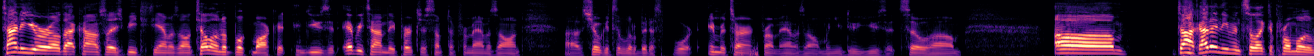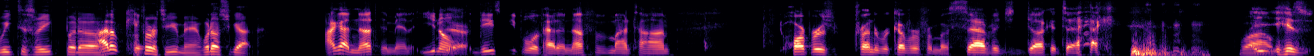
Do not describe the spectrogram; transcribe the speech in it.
tinyurl.com slash BTT Amazon. Tell them to bookmark it and use it every time they purchase something from Amazon. Uh, the show gets a little bit of support in return from Amazon when you do use it. So, um, um, Doc, I didn't even select a promo of the week this week, but uh, I don't care. I'll care. throw it to you, man. What else you got? I got nothing, man. You know, Yeah. these people have had enough of my time. Harper's trying to recover from a savage duck attack. Wow. His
